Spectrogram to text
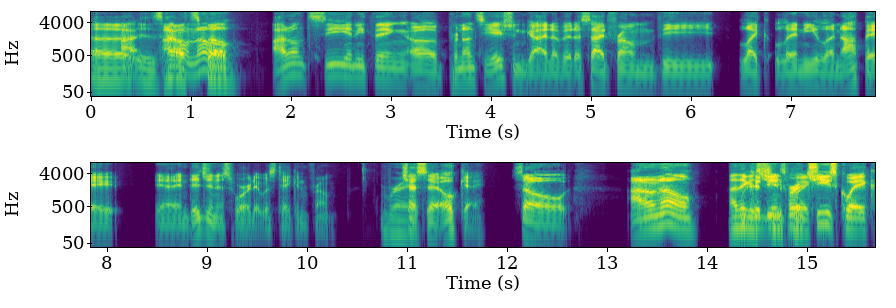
uh, I- is how it's know. spelled. I don't see anything uh pronunciation guide of it aside from the like Lenny Lenape uh, indigenous word it was taken from. Right. Chese okay. So I don't know. I think it's could be in for a Cheesequake.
